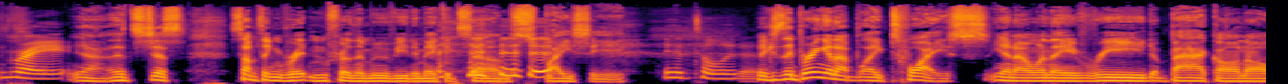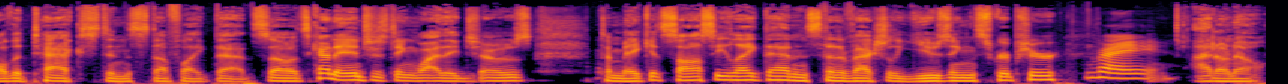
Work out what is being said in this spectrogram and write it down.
right. Yeah, it's just something written for the movie to make it sound spicy. It totally does. Because they bring it up like twice, you know, when they read back on all the text and stuff like that. So it's kind of interesting why they chose to make it saucy like that instead of actually using scripture. Right. I don't know.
